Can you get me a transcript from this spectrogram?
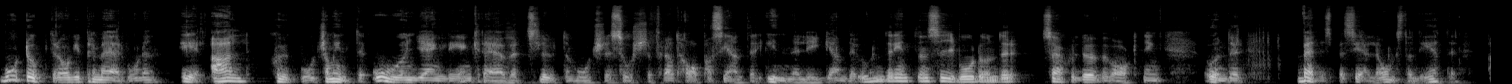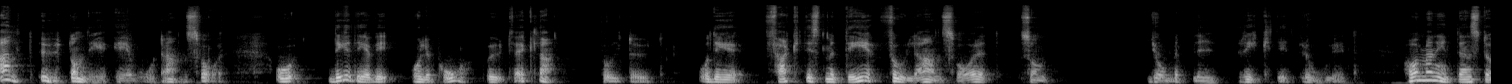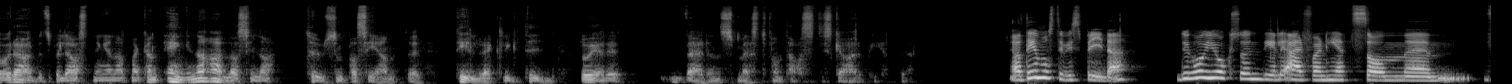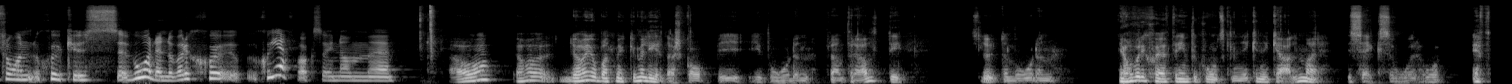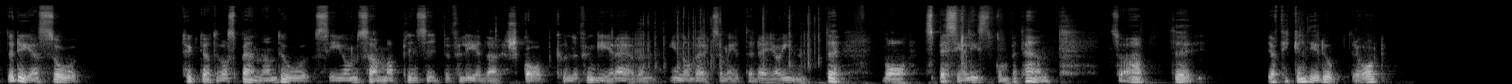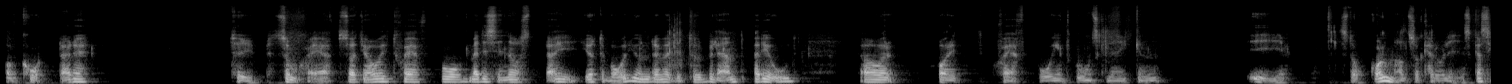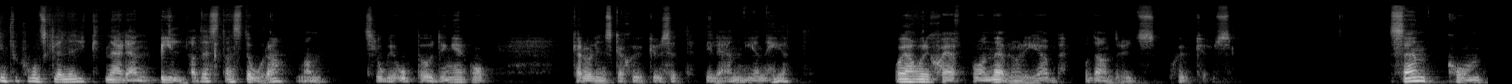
Vårt uppdrag i primärvården är all sjukvård som inte oundgängligen kräver slutenvårdsresurser för att ha patienter inneliggande under intensivvård, under särskild övervakning, under väldigt speciella omständigheter. Allt utom det är vårt ansvar. Och det är det vi håller på att utveckla fullt ut. Och det är faktiskt med det fulla ansvaret som jobbet blir riktigt roligt. Har man inte en större arbetsbelastning än att man kan ägna alla sina tusen patienter tillräcklig tid, då är det världens mest fantastiska arbete. Ja, det måste vi sprida. Du har ju också en del erfarenhet som eh, från sjukhusvården. Då var du chef också inom... Eh... Ja, jag har, jag har jobbat mycket med ledarskap i, i vården, framförallt i slutenvården. Jag har varit chef för infektionskliniken i Kalmar i sex år och efter det så tyckte jag att det var spännande att se om samma principer för ledarskap kunde fungera även inom verksamheter där jag inte var specialistkompetent. Så att eh, jag fick en del uppdrag av kortare typ som chef. Så att jag har varit chef på Medicin Östra i Göteborg under en väldigt turbulent period. Jag har varit chef på infektionskliniken i Stockholm, alltså Karolinskas infektionsklinik, när den bildades, den stora. Man slog ihop Huddinge och Karolinska sjukhuset till en enhet. Och jag har varit chef på Neurorehab på Danderyds sjukhus. Sen kom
